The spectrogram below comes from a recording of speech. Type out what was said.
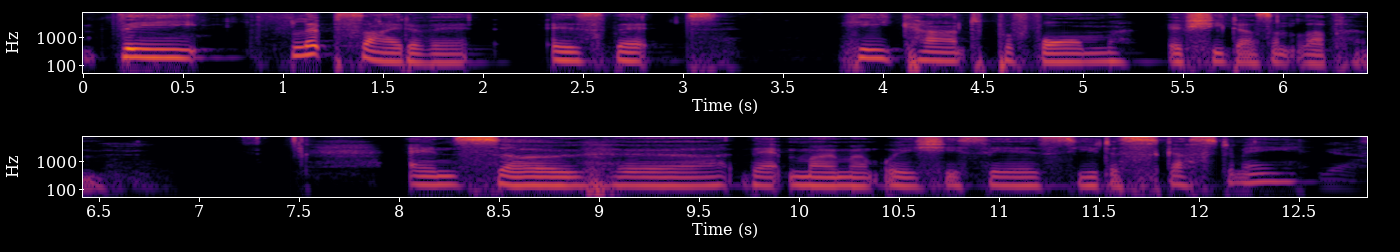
Yes. The flip side of it is that he can't perform if she doesn't love him. And so her that moment where she says, "You disgust me," yes.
